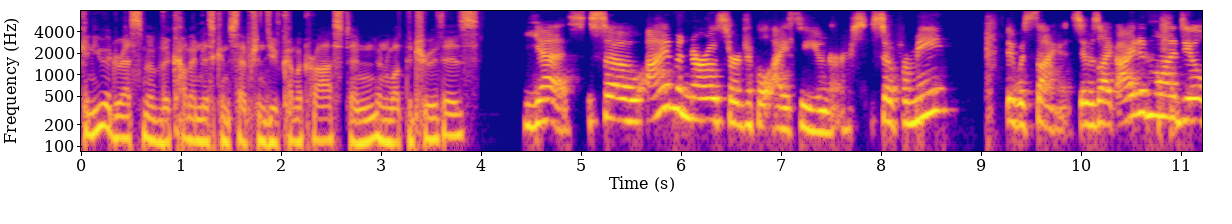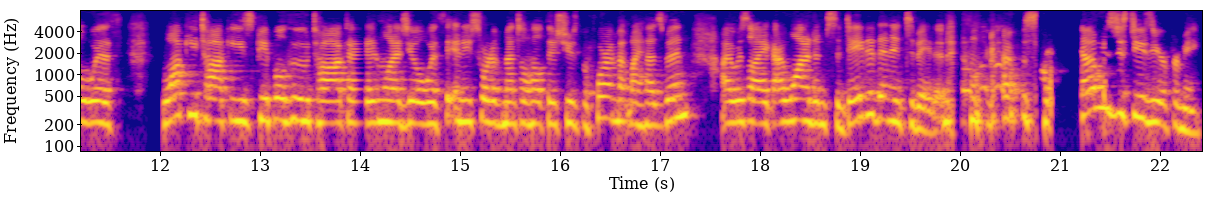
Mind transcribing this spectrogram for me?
Can you address some of the common misconceptions you've come across and, and what the truth is? Yes. So I'm a neurosurgical ICU nurse. So for me, it was science. It was like I didn't want to deal with walkie talkies, people who talked. I didn't want to deal with any sort of mental health issues. Before I met my husband, I was like, I wanted him sedated and intubated. like I was like, that was just easier for me.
